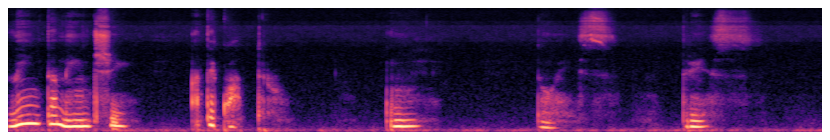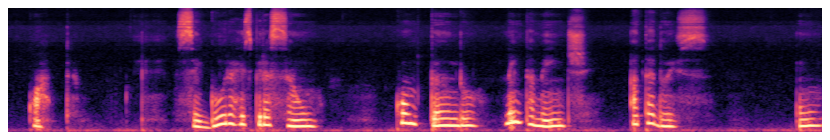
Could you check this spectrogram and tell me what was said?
lentamente até quatro. Um, dois, três, quatro. Segura a respiração, contando lentamente até dois. Um,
